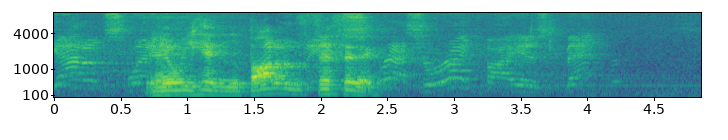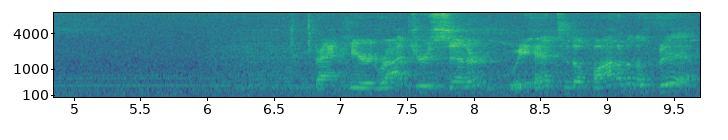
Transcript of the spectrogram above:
Got him swinging. And we hit the bottom of the fifth inning. Express right by his bat. Back here at Rogers Center, we head to the bottom of the fifth.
